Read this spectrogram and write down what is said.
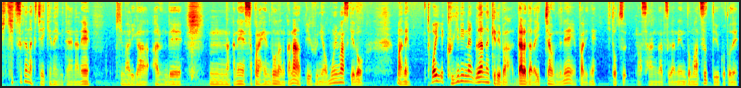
引き継がなくちゃいけないみたいなね決まりがあるんでうんなんかねそこら辺どうなのかなっていうふうには思いますけどまあねとはいえ区切りがなければダラダラいっちゃうんでねやっぱりね一つ、まあ、3月が年度末っていうことで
